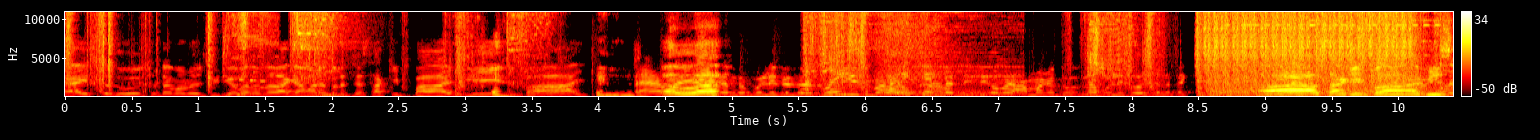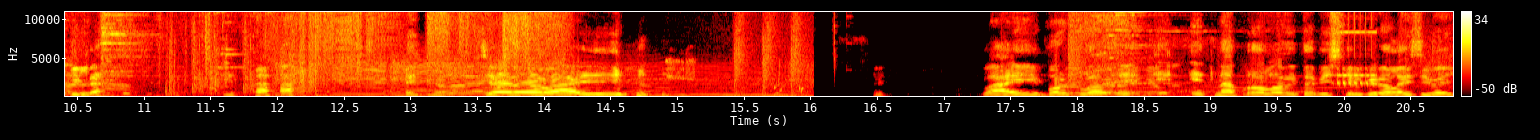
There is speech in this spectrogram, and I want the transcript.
গাইস রুল ছোট মানুষ ভিডিও বানানোর আগে আমারে বলেছে সাকিব ভাই প্লিজ ভাই। হ্যাঁ আল্লাহ। আল্লাহ বলি দিল প্লিজ ভাই কিলটা দিদি ভাই আমাকে দুধ না বলি ওই জন্য তো আ সাকিব ভাই কিলটা চলো ভাই। ভাই ভাই।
